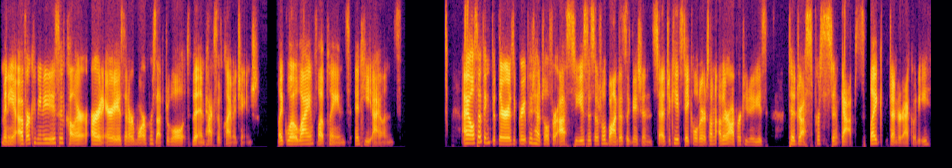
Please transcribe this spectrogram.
Many of our communities of color are in areas that are more perceptible to the impacts of climate change, like low-lying floodplains and heat islands. I also think that there is a great potential for us to use the social bond designations to educate stakeholders on other opportunities to address persistent gaps, like gender equity.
